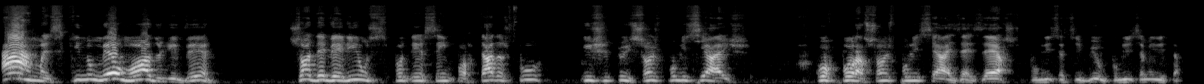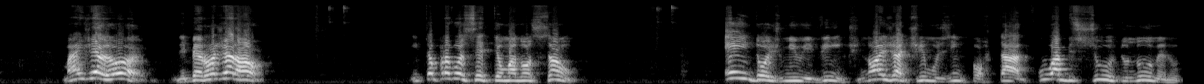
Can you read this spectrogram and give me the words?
Armas que, no meu modo de ver, só deveriam poder ser importadas por instituições policiais corporações policiais, Exército, Polícia Civil, Polícia Militar. Mas gerou, liberou geral. Então, para você ter uma noção, em 2020, nós já tínhamos importado o absurdo número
